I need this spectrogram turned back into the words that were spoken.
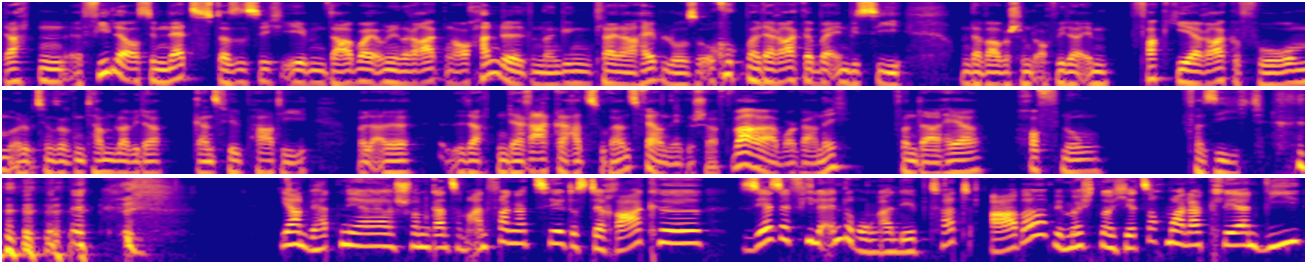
dachten äh, viele aus dem Netz, dass es sich eben dabei um den Raken auch handelt und dann ging ein kleiner Hype los, oh, guck mal, der Rake bei NBC. Und da war bestimmt auch wieder im Fuck Yeah Rake Forum oder beziehungsweise auf dem Tumblr wieder ganz viel Party, weil alle dachten, der Rake hat sogar ins Fernsehen geschafft. War er aber gar nicht. Von daher Hoffnung versiegt. Ja, und wir hatten ja schon ganz am Anfang erzählt, dass der Rake sehr, sehr viele Änderungen erlebt hat. Aber wir möchten euch jetzt auch mal erklären, wie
